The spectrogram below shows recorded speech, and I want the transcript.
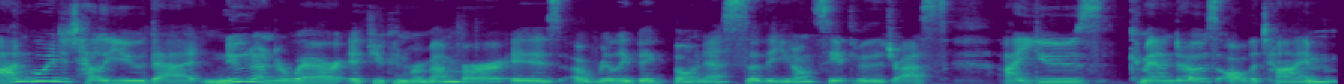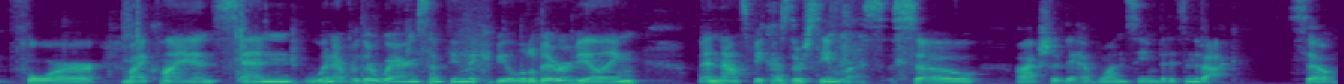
I'm going to tell you that nude underwear, if you can remember, is a really big bonus so that you don't see it through the dress. I use commandos all the time for my clients and whenever they're wearing something that could be a little bit revealing, and that's because they're seamless. So, well, actually, they have one seam, but it's in the back. So,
